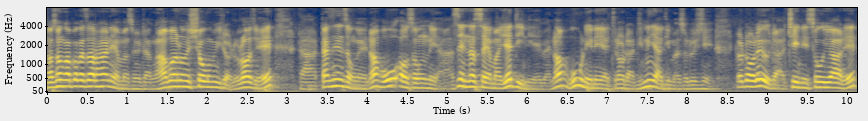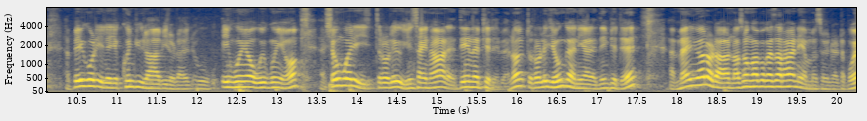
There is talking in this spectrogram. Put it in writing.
နောက်ဆုံးကပကစားထားနေရမှာဆိုရင်ဒါ၅ပွဲလုံးရှုံးပြီးတော့လောလောဆယ်ဒါတန်းစင်းဆောင်ရဲ့နော်ဟိုးအောက်ဆုံးနေရအဆင့်20မှာရက်တည်နေရဗျာနော်ဝူးအနေနဲ့ကကျွန်တော်တို့ဒါဒီနေ့ရာဒီမှာဆိုလို့ရှိရင်တော်တော်လေးကိုဒါအခြေအနေဆိုးရတယ်အပေးကိုတွေလည်းခွင့်ပြုထားပြီးတော့ဒါဟိုအင်ကွင်းရောဝေးကွင်းရောရှုံးပွဲတွေတော်တော်လေးကိုရင်ဆိုင်ထားရတဲ့အသင်းလည်းဖြစ်တယ်ဗျာနော်တော်တော်လေးရုန်းကန်နေရတဲ့အသင်းဖြစ်တယ်မန်ယူကတော့ဒါနောက်ဆုံးကပကစားထားနေရမှာဆိုရင်ဒါတပွဲ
